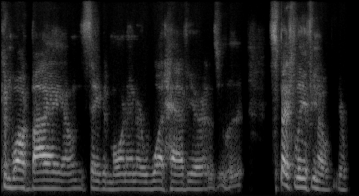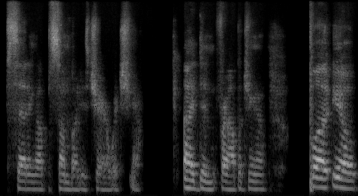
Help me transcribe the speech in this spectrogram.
can walk by, you know, say good morning or what have you. Especially if, you know, you're setting up somebody's chair, which, you know, I didn't for Al Pacino. But, you know,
